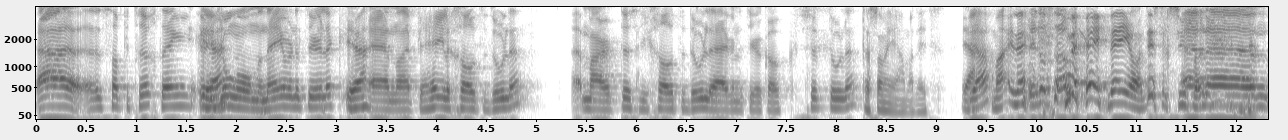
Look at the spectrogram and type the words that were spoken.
ja een stapje terug denk ik. Een jonge ondernemer natuurlijk. Ja. En dan heb je hele grote doelen. Eh, maar tussen die grote doelen heb je natuurlijk ook subdoelen. Dat is dan jammer dit. Ja, Maar, nee, is dat zo? Nee, nee joh, het is toch super. En uh,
